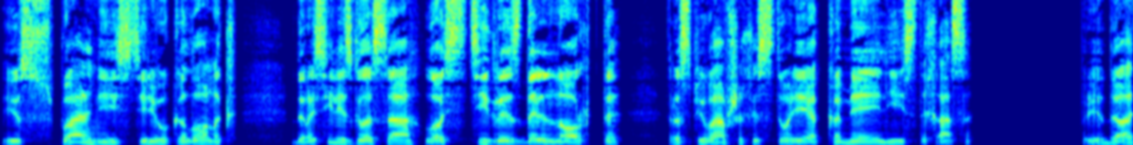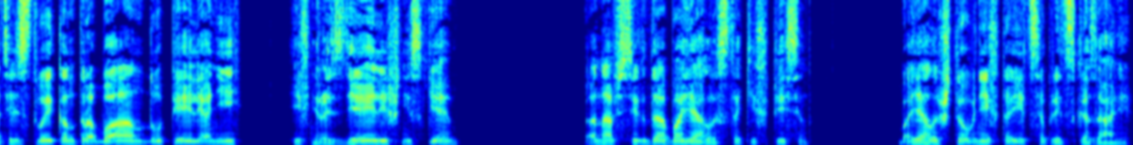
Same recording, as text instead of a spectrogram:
Из спальни, из стереоколонок доносились голоса «Лос Тигрес дель Норте», распевавших истории о камелии из Техаса. Предательство и контрабанду пели они, их не разделишь ни с кем. Она всегда боялась таких песен, боялась, что в них таится предсказание.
